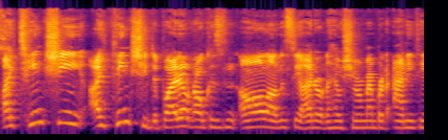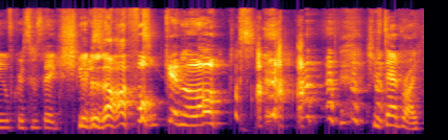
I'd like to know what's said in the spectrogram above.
I think she, I think she did, but I don't know because in all honesty, I don't know how she remembered anything of Christmas Day. She was Locked. fucking locked. she was dead right. Um,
